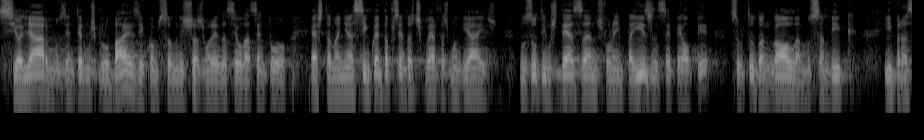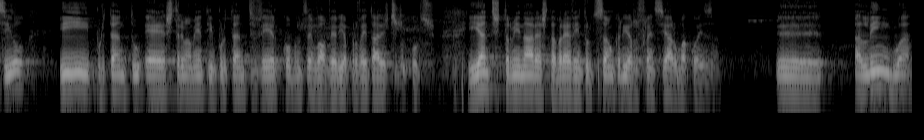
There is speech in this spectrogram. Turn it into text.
se olharmos em termos globais, e como o Sr. Ministro Jorge Moreira da Silva acentuou esta manhã, 50% das descobertas mundiais nos últimos 10 anos foram em países da CPLP, sobretudo Angola, Moçambique e Brasil, e, portanto, é extremamente importante ver como desenvolver e aproveitar estes recursos. E antes de terminar esta breve introdução, queria referenciar uma coisa. Eh, a língua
